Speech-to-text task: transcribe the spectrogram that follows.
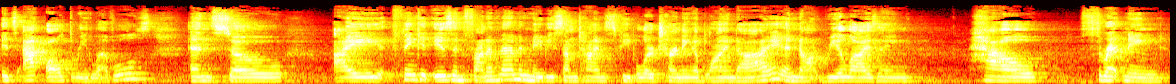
it's at all three levels, and so I think it is in front of them. And maybe sometimes people are turning a blind eye and not realizing how threatening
